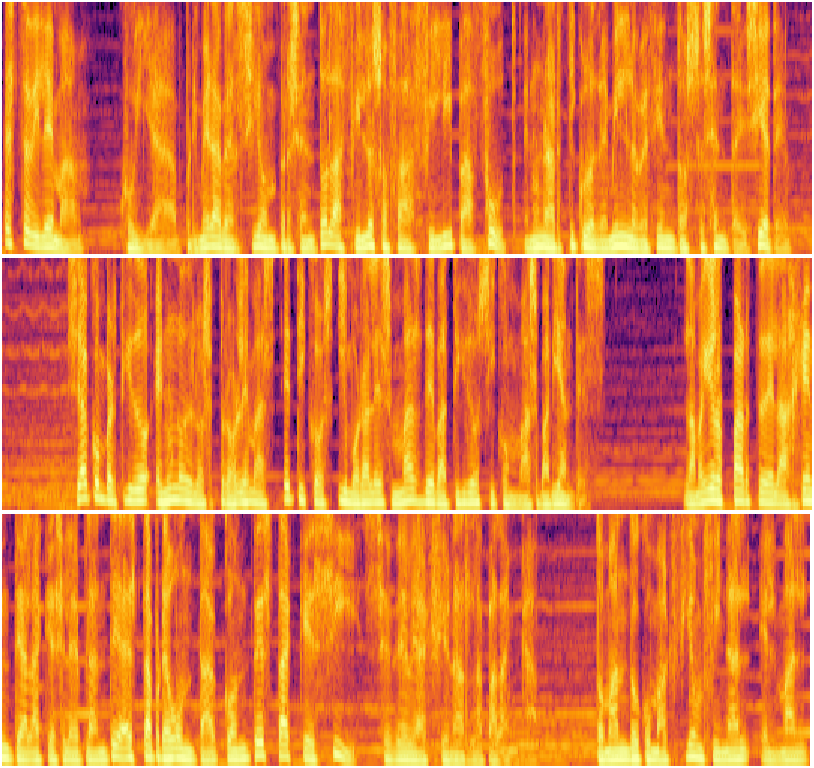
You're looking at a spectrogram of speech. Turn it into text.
Este dilema, cuya primera versión presentó la filósofa Philippa Foot en un artículo de 1967, se ha convertido en uno de los problemas éticos y morales más debatidos y con más variantes. La mayor parte de la gente a la que se le plantea esta pregunta contesta que sí se debe accionar la palanca, tomando como acción final el mal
